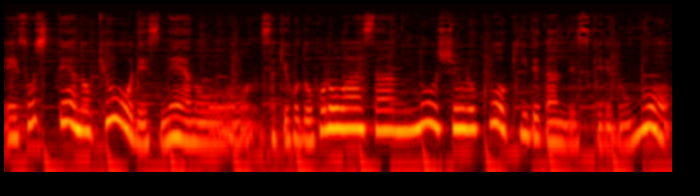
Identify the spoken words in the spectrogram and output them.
えー、そしてあの今日ですねあの先ほどフォロワーさんの収録を聞いてたんですけれども、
